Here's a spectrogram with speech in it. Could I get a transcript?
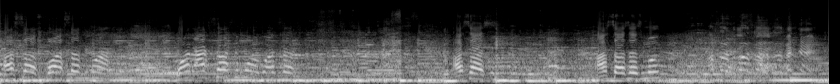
Asas, buat asas semua. Buat asas semua, buat asas. Asas. Asas, asas semua. Asas, asas. Asas.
